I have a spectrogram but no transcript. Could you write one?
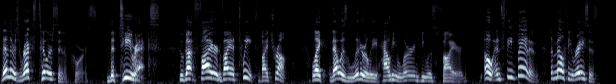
Then there's Rex Tillerson, of course, the T Rex, who got fired via tweet by Trump. Like, that was literally how he learned he was fired. Oh, and Steve Bannon, the melty racist,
